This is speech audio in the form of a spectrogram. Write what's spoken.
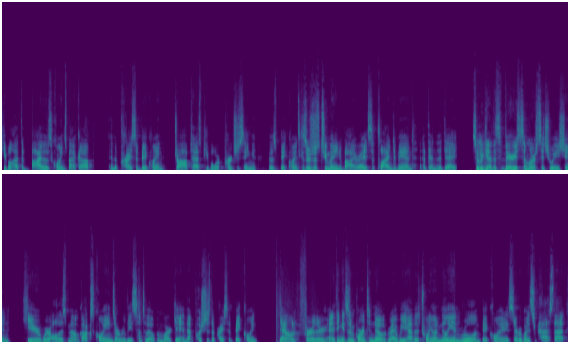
People had to buy those coins back up, and the price of Bitcoin dropped as people were purchasing those Bitcoins because there's just too many to buy, right? Supply and demand at the end of the day. So mm. we could have this very similar situation here where all this Mt. Gox coins are released onto the open market and that pushes the price of Bitcoin down further. And I think it's important to note, right? We have this 21 million rule in Bitcoin. It's never going to surpass that.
